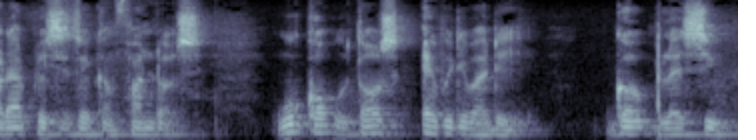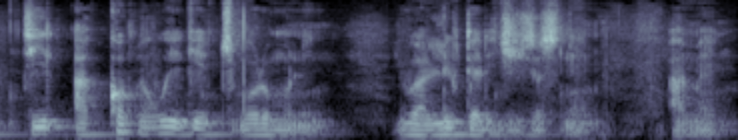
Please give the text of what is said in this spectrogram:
other places you can find us. Woke up with us every day by day. God bless you till I come your way again tomorrow morning. You are lifted in Jesus' name. Amen.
